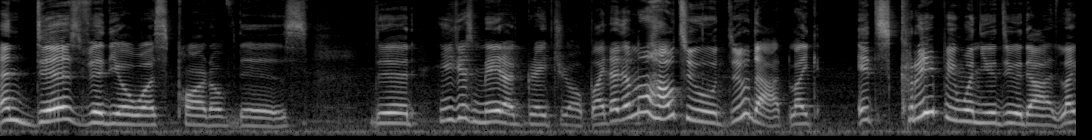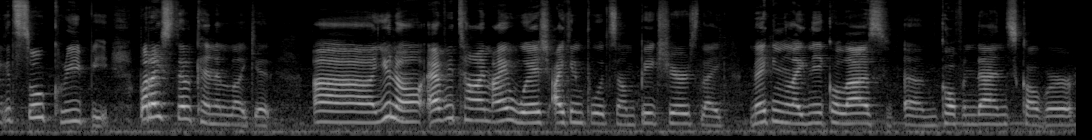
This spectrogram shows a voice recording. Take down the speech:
And this video was part of this. Dude, he just made a great job. Like I don't know how to do that. Like it's creepy when you do that. Like it's so creepy. But I still kinda like it. Uh, you know, every time I wish I can put some pictures like making like Nicolas um, coffin dance cover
